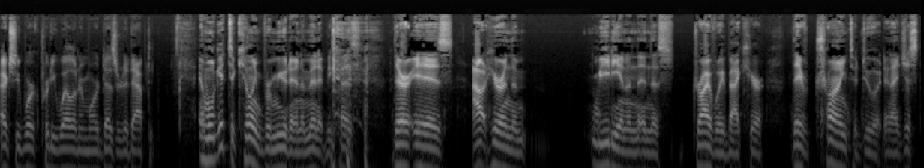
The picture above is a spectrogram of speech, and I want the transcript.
actually work pretty well and are more desert adapted. And we'll get to killing Bermuda in a minute because there is out here in the median in, in this driveway back here, they're trying to do it, and I just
